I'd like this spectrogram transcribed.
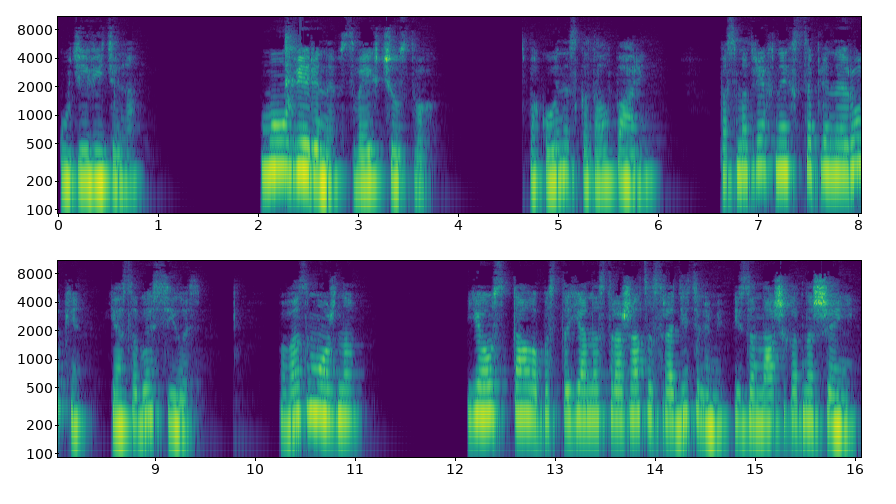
Удивительно. Мы уверены в своих чувствах, спокойно сказал парень. Посмотрев на их сцепленные руки, я согласилась. Возможно. Я устала постоянно сражаться с родителями из-за наших отношений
